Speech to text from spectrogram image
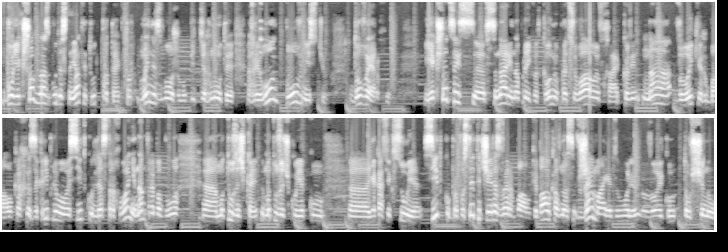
Бо якщо в нас буде стояти тут протектор, ми не зможемо підтягнути грилон повністю доверху. І якщо цей сценарій, наприклад, коли ми працювали в Харкові на великих балках, закріплювали сітку для страхування, нам треба було е, мотузочка, мотузочку, яку, е, яка фіксує сітку, пропустити через верх балки. Балка в нас вже має доволі велику товщину,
